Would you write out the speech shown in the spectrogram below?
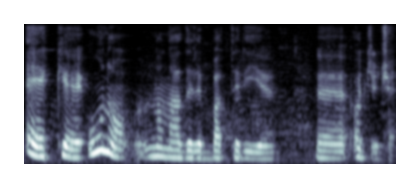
è che uno non ha delle batterie. Eh, oggi cioè,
